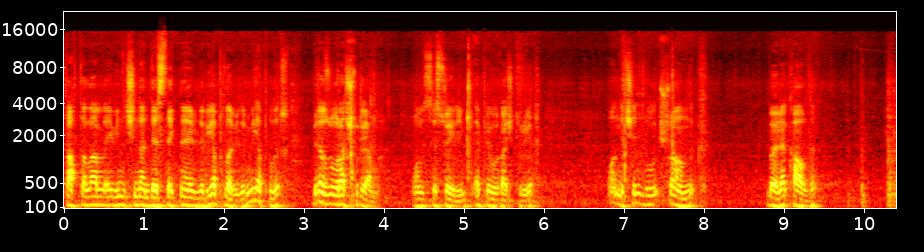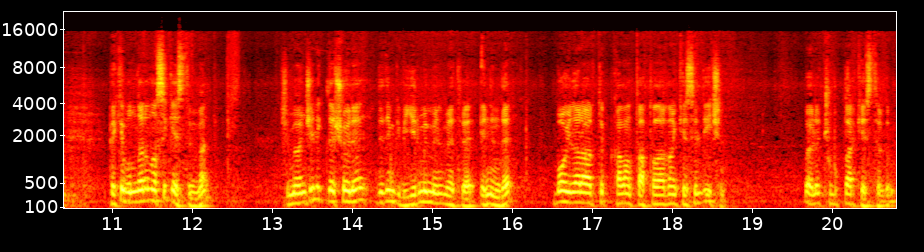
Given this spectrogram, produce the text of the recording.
tahtalarla evin içinden desteklenebilir. Yapılabilir mi? Yapılır. Biraz uğraştırıyor ama. Onu size söyleyeyim. Epey uğraştırıyor. Onun için bu şu anlık böyle kaldı. Peki bunları nasıl kestim ben? Şimdi öncelikle şöyle dediğim gibi 20 mm eninde boyları artık kalan tahtalardan kesildiği için böyle çubuklar kestirdim.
